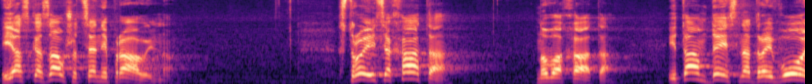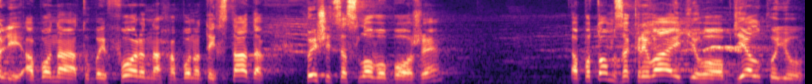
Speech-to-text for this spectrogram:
І я сказав, що це неправильно. Строїться хата, нова хата, і там десь на драйволі, або на тубейфоренах, або на тих стадах пишеться Слово Боже, а потім закривають його обділкою,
